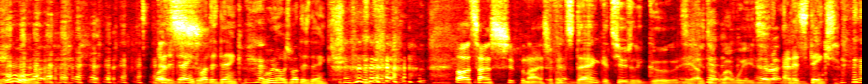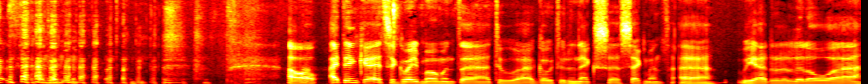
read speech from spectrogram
Ooh. What is That's- Denk? What is Denk? Who knows what is Denk? well, it sounds super nice. If it's dank, it's usually good. Yeah. If you talk about weeds. Yeah, right. And it stinks. Oh, well, I think uh, it's a great moment uh, to uh, go to the next uh, segment. We had a little uh,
